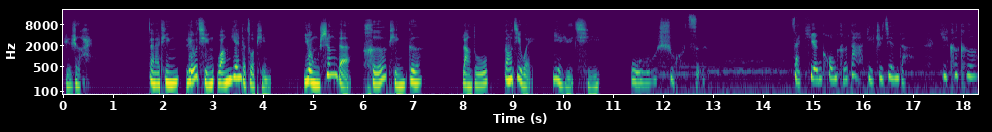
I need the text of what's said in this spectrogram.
与热爱。再来听刘擎、王嫣的作品《永生的和平歌》，朗读高继伟、叶雨琪。无数次，在天空和大地之间的一棵棵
